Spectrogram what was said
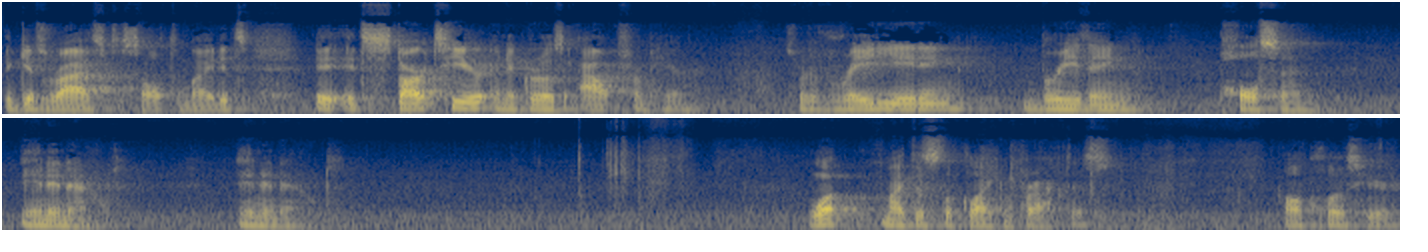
that gives rise to salt and light. It's, it, it starts here and it grows out from here, sort of radiating, breathing, pulsing, in and out, in and out. What might this look like in practice? I'll close here.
